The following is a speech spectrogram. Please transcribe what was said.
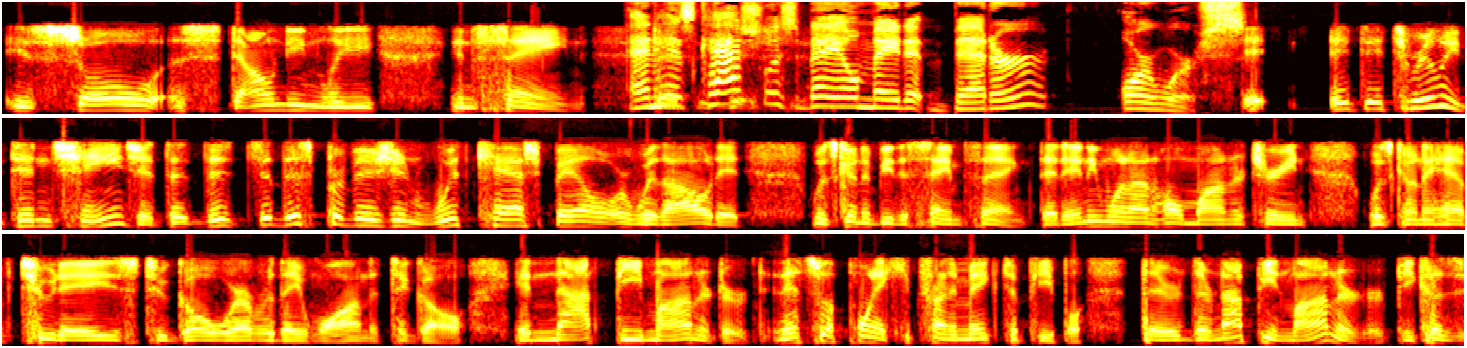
is so astoundingly insane. And has cashless bail made it better or worse? It, it, it really didn't change it. The, the, this provision, with cash bail or without it, was going to be the same thing. That anyone on home monitoring was going to have two days to go wherever they wanted to go and not be monitored. And that's the point I keep trying to make to people. They're they're not being monitored because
